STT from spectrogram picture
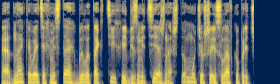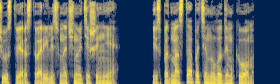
Однако в этих местах было так тихо и безмятежно, что мучившие Славку предчувствия растворились в ночной тишине. Из-под моста потянуло дымком.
